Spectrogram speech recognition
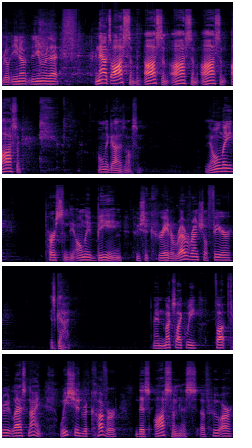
really, you know, do you remember that? And now it's awesome, awesome, awesome, awesome, awesome. Only God is awesome. The only person, the only being who should create a reverential fear is God. And much like we thought through last night, we should recover this awesomeness of who our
